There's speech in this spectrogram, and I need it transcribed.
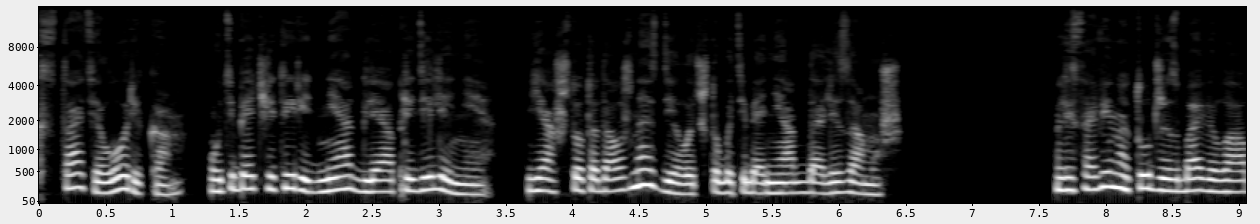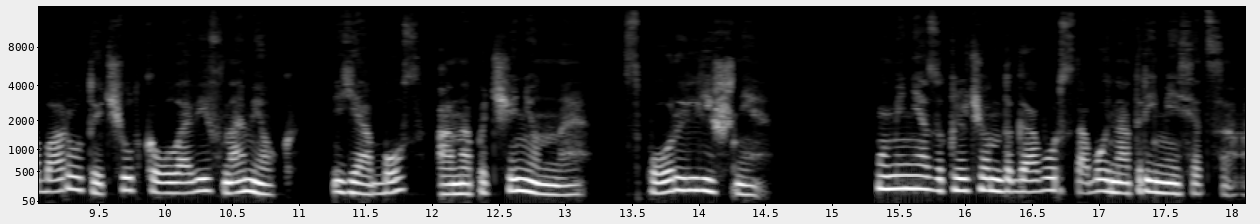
Кстати, Лорика, у тебя четыре дня для определения. Я что-то должна сделать, чтобы тебя не отдали замуж? Лисовина тут же сбавила обороты, чутко уловив намек. «Я босс, она подчиненная. Споры лишние. У меня заключен договор с тобой на три месяца.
